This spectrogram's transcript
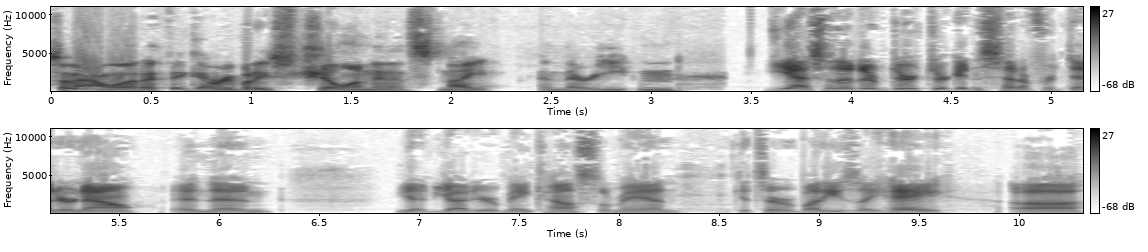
So now what? I think everybody's chilling and it's night and they're eating. Yeah, so they're they're, they're getting set up for dinner now, and then you got, you got your main counselor man gets everybody. He's like, "Hey, uh,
